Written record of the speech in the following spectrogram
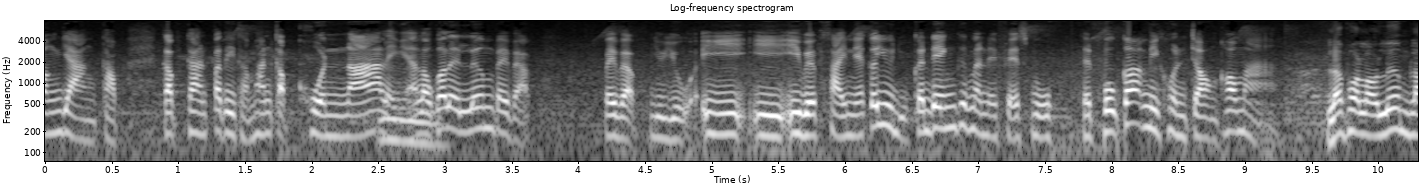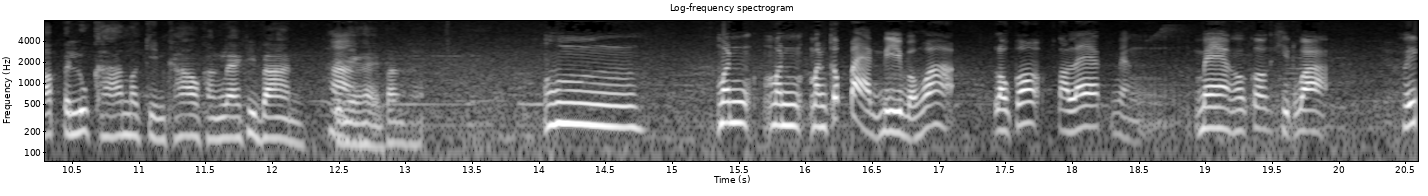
บางอย่างกับกับการปฏิสัมพันธ์กับคนนะอะไรเงี้อืยมเราก็เลยเริ่มไปแบบไปแบบอยู่ๆอีอีอีเว็บไซต์เนี้ยก็อยู่ๆก็เด้งขึ้นมาใน Facebook เสร็จปุ๊บก็มีคนจองเข้ามา แล้วพอเราเริ่มรับเป็นลูกค้ามากินข้าวครั้งแรกที่บ้าน เป็นค่ะยังไงบ้างครับอืมมันมันมันก็แปลกดีแบบว่า เราก็ตอนแรกอย่างแม่เขาก็คิดว่าเฮ้ย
